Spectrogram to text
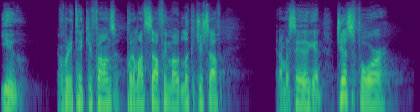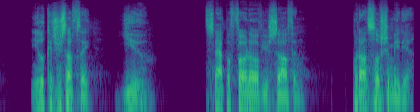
you. Everybody take your phones, put them on selfie mode, look at yourself. And I'm gonna say that again. Just for, you look at yourself, say, you. Snap a photo of yourself and put on social media,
